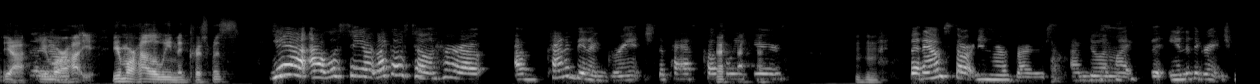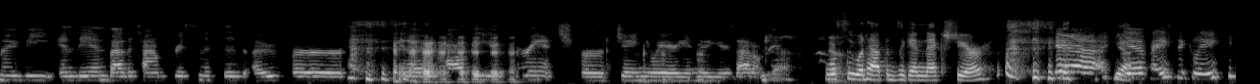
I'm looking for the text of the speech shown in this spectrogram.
Yeah, but, you're more ha- you're more Halloween than Christmas. Yeah, I was see, like I was telling her, I, I've kind of been a Grinch the past couple of years, Mhm. But I'm starting in reverse. I'm doing like the end of the Grinch movie, and then by the time Christmas is over, you know, I'll be a Grinch for January and New Year's. I don't know. yeah. We'll Yeah. see what happens again next year. Yeah, Yeah. yeah, basically.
